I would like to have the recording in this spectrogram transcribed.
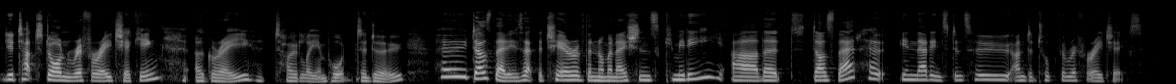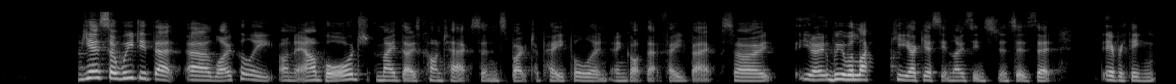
You touched on referee checking. Agree, totally important to do. Who does that? Is that the chair of the nominations committee uh, that does that? in that instance, who undertook the referee checks? Yeah, so we did that uh, locally on our board, made those contacts and spoke to people and, and got that feedback. So, you know, we were lucky, I guess, in those instances that everything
